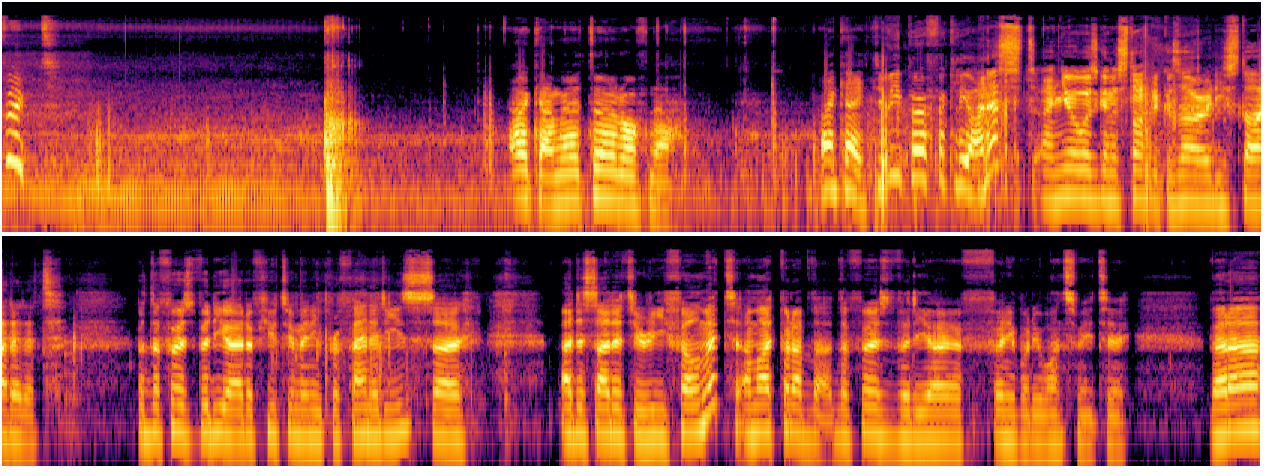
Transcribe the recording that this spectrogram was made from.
Perfect. Okay, I'm to turn it off now. Okay, to be perfectly honest, I knew I was to start because I already started it. But the first video had a few too many profanities, so I decided to refilm it. I might put up the, the first video if anybody wants me to. But uh,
